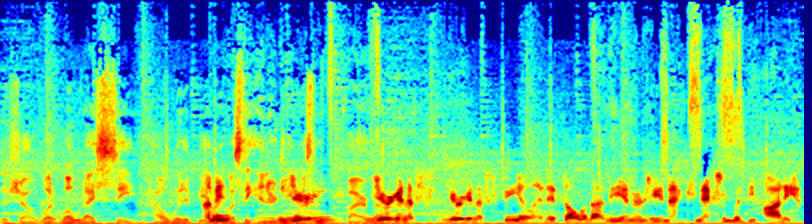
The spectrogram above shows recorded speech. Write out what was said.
the show. What what would I see? How would it be? I mean, what's the energy? You're, the you're gonna you're gonna feel it. It's all about the energy and that connection with the audience.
